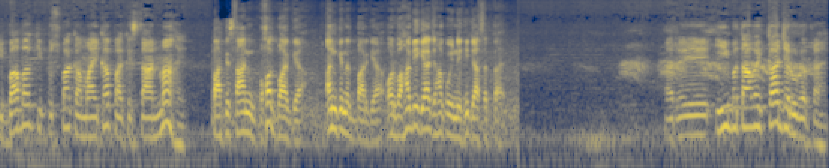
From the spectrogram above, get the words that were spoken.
कि बाबा की पुष्पा का मायका पाकिस्तान माँ है। पाकिस्तान बहुत बार गया अनगिनत बार गया और वहाँ भी गया जहाँ कोई नहीं जा सकता है। अरे ई बतावे का ज़रूरत है?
